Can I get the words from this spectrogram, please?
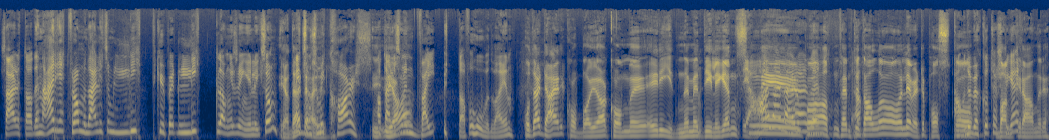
så er dette Den er rett fram, men det er liksom litt kupert. Litt lange svinger, liksom. Ja, litt sånn der. som i Cars. At det er Ja. liksom en vei utafor hovedveien. Og det er der cowboya kom eh, ridende med diligensen Ja, på 1850-tallet og leverte post og bankranere.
